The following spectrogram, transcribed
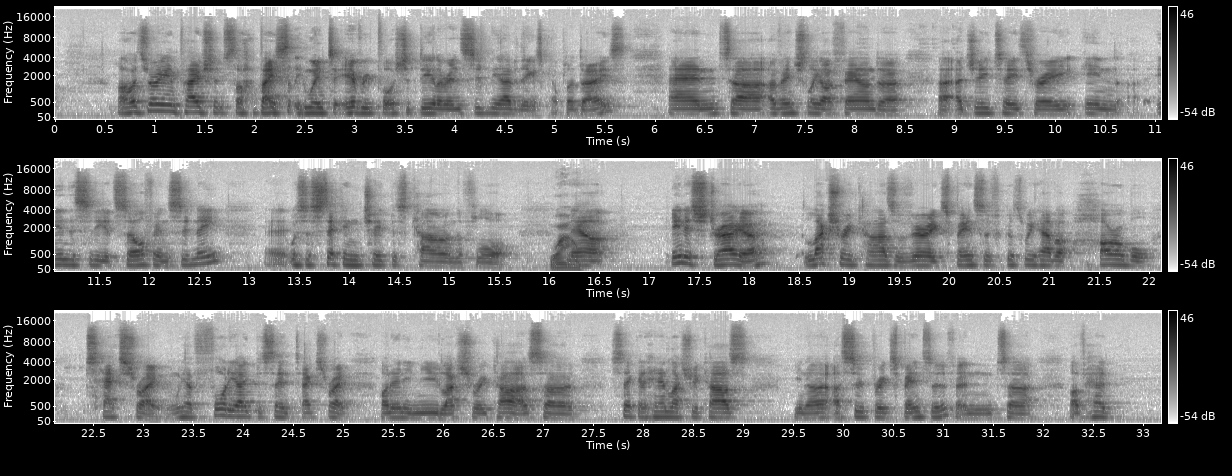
I was very impatient, so I basically went to every Porsche dealer in Sydney over the next couple of days. And uh, eventually I found a, a GT3 in, in the city itself, in Sydney. It was the second cheapest car on the floor. Wow. Now, in Australia, luxury cars are very expensive because we have a horrible tax rate. We have 48% tax rate on any new luxury cars. So second-hand luxury cars, you know, are super expensive. And uh, I've had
